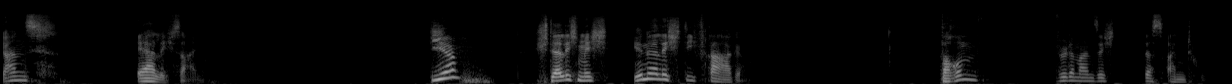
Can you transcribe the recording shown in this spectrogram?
ganz ehrlich sein? Hier stelle ich mich innerlich die Frage, warum würde man sich das antun?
